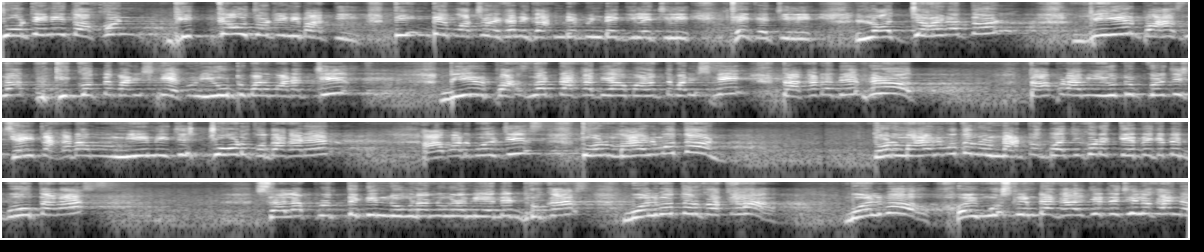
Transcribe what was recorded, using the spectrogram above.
জোটেনি তখন? ভিক্ষাও জোটেনি বাটি। তিনটে বছর এখানে গান্ডে পিন্ডে গিলেছিলি, ঠেকেছিলি। লজ্জা হয় না তোর? বিয়ের বাজনা ঠিক করতে পারিস এখন ইউটিউবার মারাচ্ছিস? বিয়ের বাজনার টাকা দিয়ে মারাতে পারিস টাকাটা দিয়ে ফেরত। তারপর আমি ইউটিউব করেছি, সেই টাকাটা নিয়ে নিয়েছিস চোর কোথাকারের? আবার বলছিস, তোর মায়ের মতন? তোর মায়ের মতন নাটকবাজি করে কেঁদে কেঁদে বউ তারাস সালা প্রত্যেকদিন নোংরা নোংরা মেয়েদের ঢোকাস? বলব তোর কথা? বলব? ওই মুসলিমটা গাল চেটেছিল কেন?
